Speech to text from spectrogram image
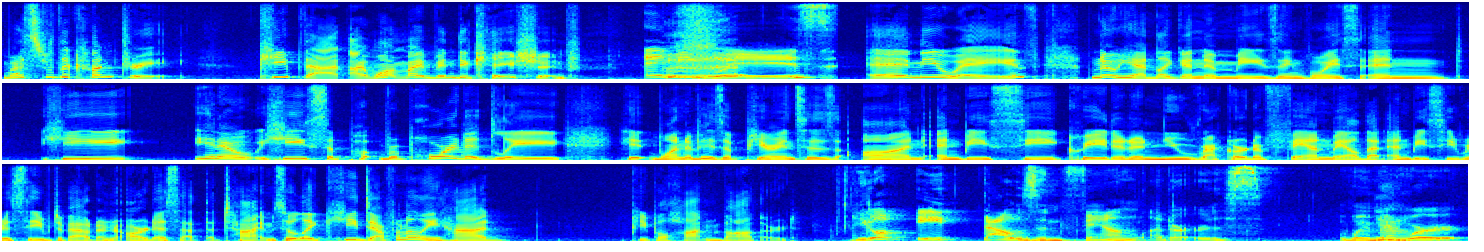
West of the country. Keep that. I want my vindication. Anyways, Anyways, no, he had like an amazing voice, and he, you know, he suppo- reportedly hit one of his appearances on NBC created a new record of fan mail that NBC received about an artist at the time. So, like, he definitely had people hot and bothered. he got 8,000 fan letters. Women Yeah. were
